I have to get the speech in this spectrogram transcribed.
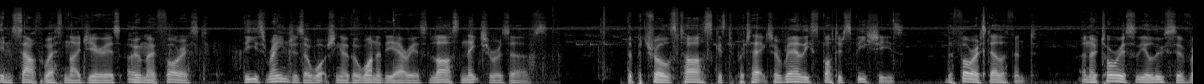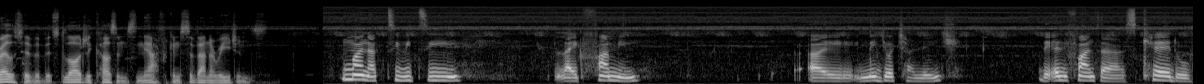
In southwest Nigeria's Omo Forest, these rangers are watching over one of the area's last nature reserves. The patrol's task is to protect a rarely spotted species, the forest elephant, a notoriously elusive relative of its larger cousins in the African savanna regions. Human activity like farming are a major challenge. The elephants are scared of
